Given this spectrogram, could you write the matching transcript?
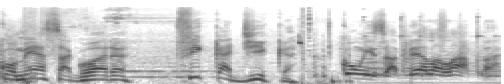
Começa agora, fica a dica, com Isabela Lapa.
